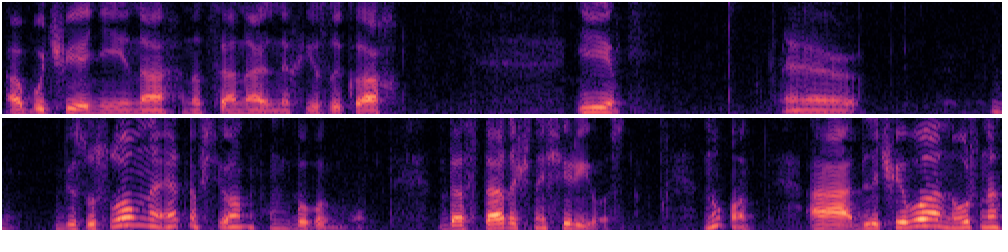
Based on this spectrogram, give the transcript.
обучении на национальных языках. И, э, безусловно, это все достаточно серьезно. Ну, а для чего нужно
